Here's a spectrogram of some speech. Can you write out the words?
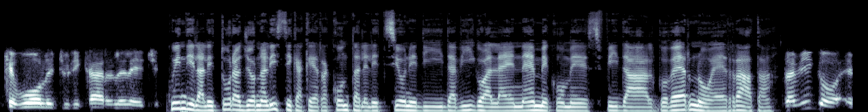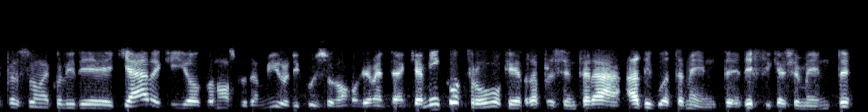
che vuole giudicare le leggi. Quindi la lettura giornalistica che racconta l'elezione di Davigo all'ANM come sfida al governo è errata? Davigo è persona con le idee chiare che io conosco ed ammiro, di cui sono ovviamente anche amico. Trovo che rappresenterà adeguatamente ed efficacemente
